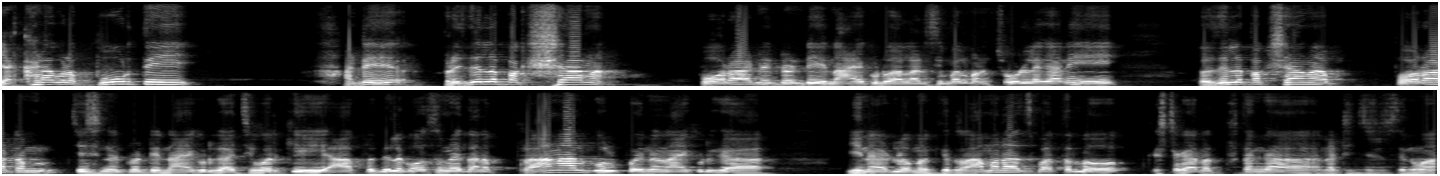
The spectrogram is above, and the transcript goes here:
ఎక్కడా కూడా పూర్తి అంటే ప్రజల పక్షాన పోరాడినటువంటి నాయకుడు అలాంటి సినిమాలు మనం చూడలే కానీ ప్రజల పక్షాన పోరాటం చేసినటువంటి నాయకుడిగా చివరికి ఆ ప్రజల కోసమే తన ప్రాణాలు కోల్పోయిన నాయకుడిగా ఈనాడులో మనకి రామరాజు పాత్రలో కృష్ణ గారు అద్భుతంగా నటించిన సినిమా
